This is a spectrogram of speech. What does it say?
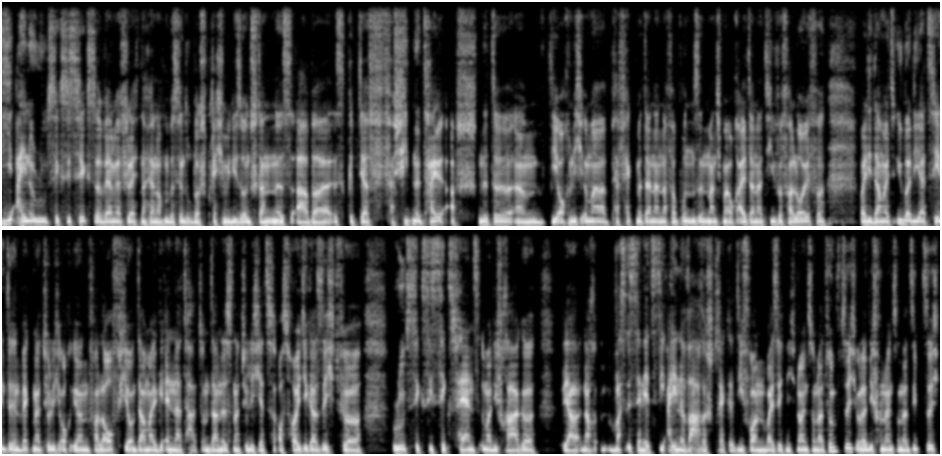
die eine Route 66, da werden wir vielleicht nachher noch ein bisschen drüber sprechen, wie die so entstanden ist, aber es gibt ja verschiedene Teilabschnitte, ähm, die auch nicht immer perfekt miteinander verbunden sind, manchmal auch alternative Verläufe, weil die damals über die Jahrzehnte hinweg natürlich auch ihren Verlauf hier und da mal geändert hat. Und dann ist natürlich jetzt aus heutiger Sicht für Route 66 Fans immer die Frage, ja, nach, was ist denn jetzt die eine wahre Strecke? Die von, weiß ich nicht, 1950 oder die von 1970.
